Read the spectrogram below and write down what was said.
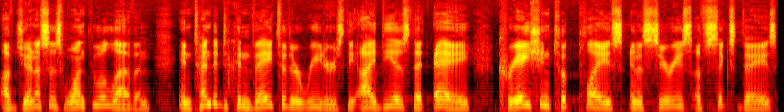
of Genesis 1 through 11 intended to convey to their readers the ideas that A, creation took place in a series of six days,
